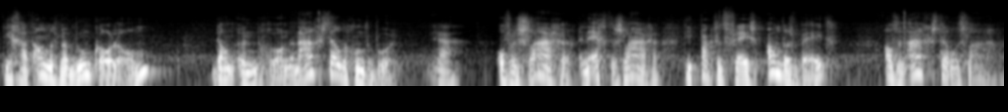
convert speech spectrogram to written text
die gaat anders met bloemkolen om dan een, gewoon een aangestelde groenteboer. Ja. Of een slager, een echte slager, die pakt het vlees anders beet als een aangestelde slager.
